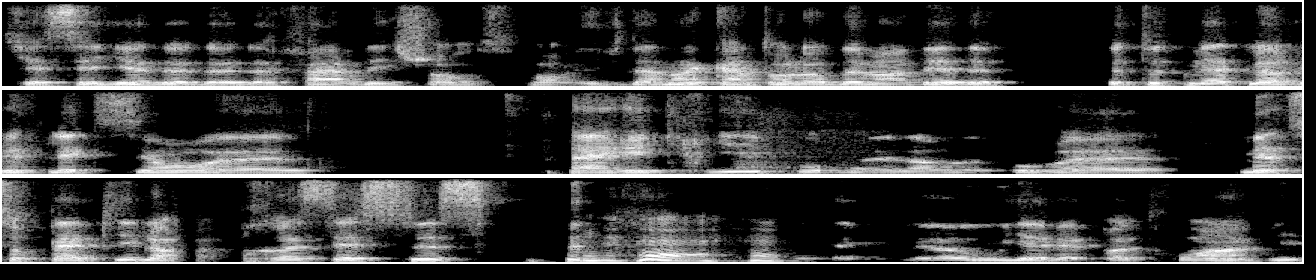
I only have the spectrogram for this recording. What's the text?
qui essayaient de, faire des choses. Bon, évidemment, quand on leur demandait de, de toutes mettre leurs réflexions euh, par écrit pour, euh, pour euh, mettre sur papier leur processus, là où il n'y avait pas trop envie,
